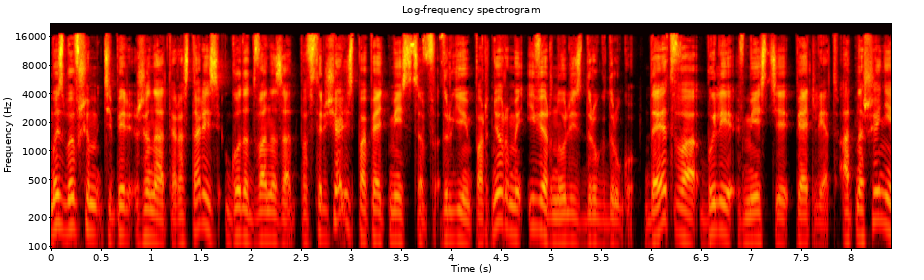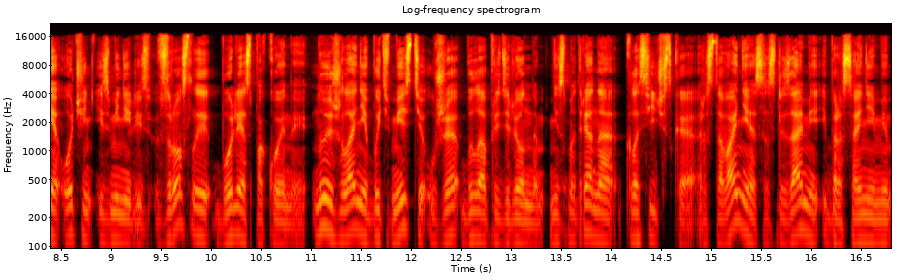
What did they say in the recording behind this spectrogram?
Мы с бывшим теперь женаты, расстались года два назад, повстречались по пять месяцев с другими партнерами и вернулись друг к другу. До этого были вместе пять лет. Отношения очень изменились, взрослые более спокойные, ну и желание быть вместе уже было определенным, несмотря на классическое расставание со слезами и бросаниями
